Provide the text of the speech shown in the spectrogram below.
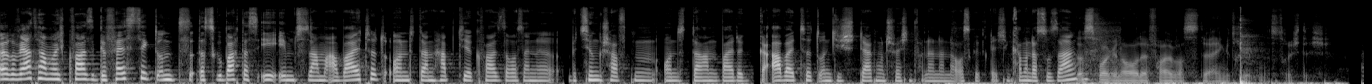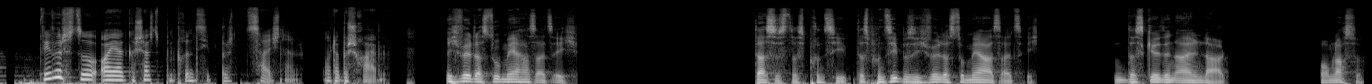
Eure Werte haben euch quasi gefestigt und dazu gebracht, dass ihr eben zusammenarbeitet und dann habt ihr quasi daraus eine Beziehung geschaffen und dann beide gearbeitet und die Stärken und Schwächen voneinander ausgeglichen. Kann man das so sagen? Das war genau der Fall, was der eingetreten ist, richtig. Wie würdest du euer Geschäftsprinzip bezeichnen oder beschreiben? Ich will, dass du mehr hast als ich. Das ist das Prinzip. Das Prinzip ist, ich will, dass du mehr hast als ich. Das gilt in allen Lagen. Warum lachst du?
